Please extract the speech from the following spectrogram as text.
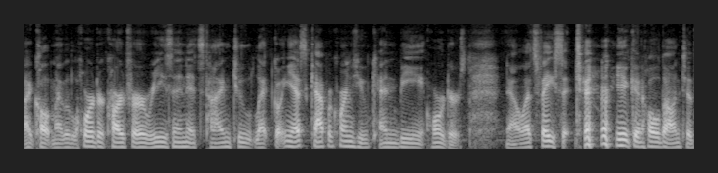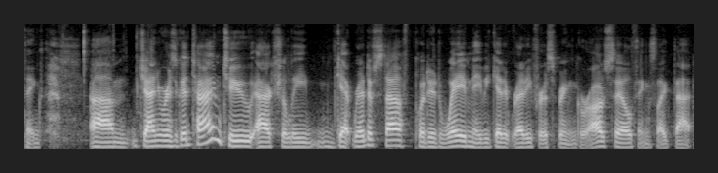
I call it my little hoarder card for a reason. It's time to let go. Yes, Capricorns, you can be hoarders. Now, let's face it, you can hold on to things. Um, January is a good time to actually get rid of stuff, put it away, maybe get it ready for a spring garage sale, things like that.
